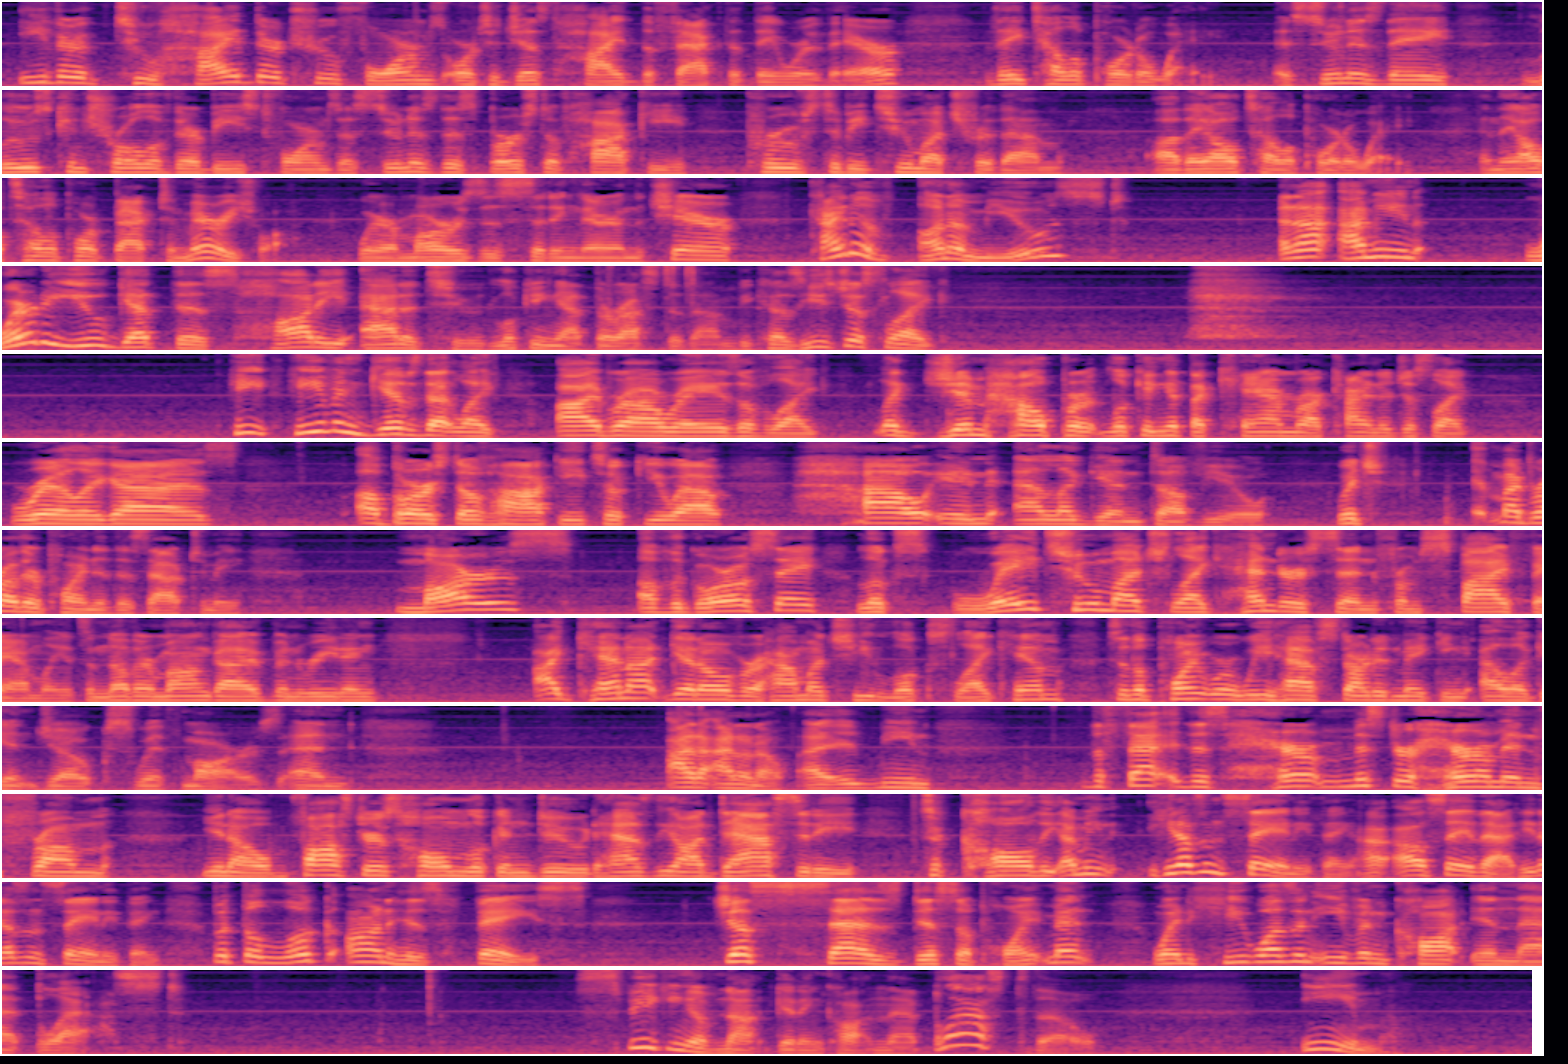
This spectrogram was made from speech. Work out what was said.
either to hide their true forms or to just hide the fact that they were there, they teleport away. As soon as they lose control of their beast forms, as soon as this burst of Haki proves to be too much for them, uh, they all teleport away. And they all teleport back to Mary Geoise, where Mars is sitting there in the chair, kind of unamused. And I, I mean, where do you get this haughty attitude looking at the rest of them? Because he's just like. he he even gives that like eyebrow raise of like like Jim Halpert looking at the camera, kind of just like, really, guys, a burst of Haki took you out. How inelegant of you. Which my brother pointed this out to me. Mars of the Gorosei looks way too much like Henderson from Spy Family. It's another manga I've been reading. I cannot get over how much he looks like him to the point where we have started making elegant jokes with Mars. And I, I don't know. I mean, the fact this Har- Mr. Herriman from, you know, Foster's Home looking dude has the audacity to call the. I mean, he doesn't say anything. I, I'll say that. He doesn't say anything. But the look on his face just says disappointment when he wasn't even caught in that blast. Speaking of not getting caught in that blast, though, Eam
